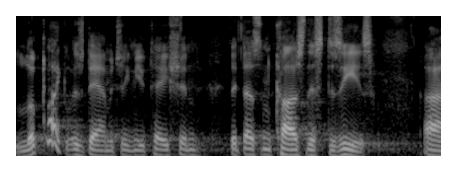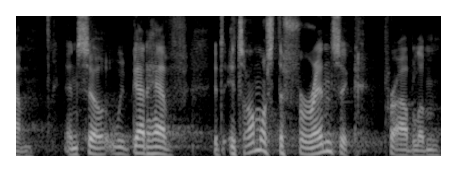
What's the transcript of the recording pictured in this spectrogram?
looked like it was damaging mutation that doesn't cause this disease. Um, and so we've got to have, it's, it's almost the forensic problem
